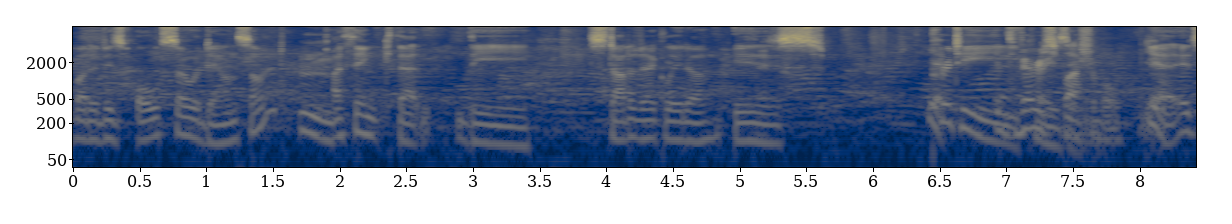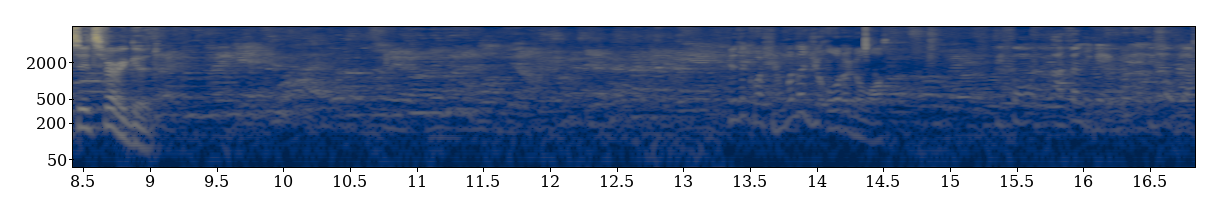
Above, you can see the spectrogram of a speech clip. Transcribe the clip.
but it is also a downside. Hmm. I think that the starter deck leader is Yeah, pretty. it's very crazy. splashable. Yeah, it's it's very good. Here's a question. When does your order go off? Before, after the game, before block.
